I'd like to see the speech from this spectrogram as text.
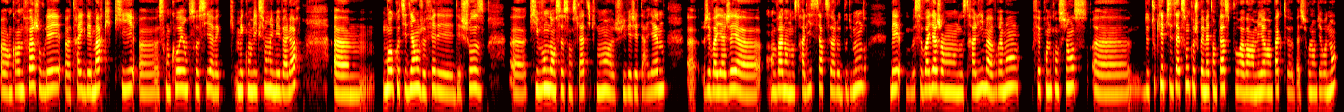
encore une fois, je voulais euh, travailler avec des marques qui sont en cohérence aussi avec mes convictions et mes valeurs. moi, au quotidien, je fais des, des choses qui vont dans ce sens-là. Typiquement, je suis végétarienne. J'ai voyagé en van en Australie, certes, à l'autre bout du monde, mais ce voyage en Australie m'a vraiment fait prendre conscience euh, de toutes les petites actions que je pouvais mettre en place pour avoir un meilleur impact euh, bah, sur l'environnement,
